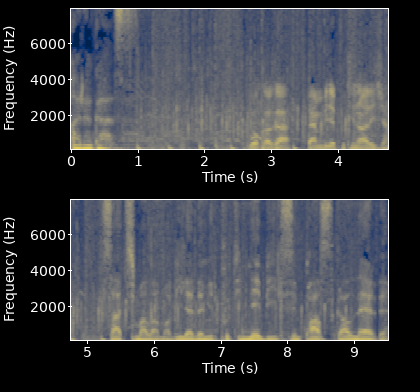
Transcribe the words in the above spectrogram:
Aragaz. Yok aga ben bir de Putin'i arayacağım. Saçmalama Vladimir Putin ne bilsin Pascal nerede?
